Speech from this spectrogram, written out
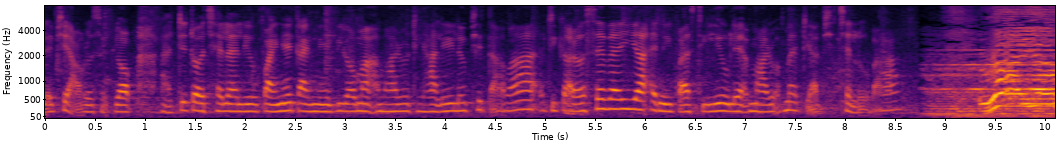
လည်းဖြစ်အောင်လို့ဆိုပြီးတော့အာ TikTok challenge လေးကိုပိုင်တဲ့တိုင်နေပြီးတော့မှအမတို့ဒီဟာလေးလုပ်ဖြစ်တာပါအဓိကတော့7 year anniversary လေးကိုလည်းအမတို့အမှတ်တရဖြစ်ချင်လို့ပါ Ryan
